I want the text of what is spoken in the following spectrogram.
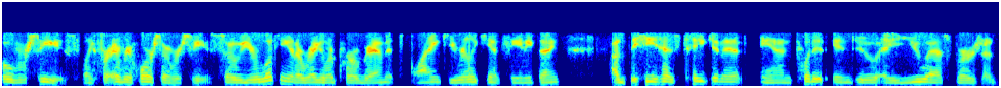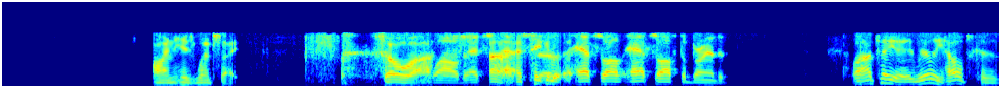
overseas, like for every horse overseas. So you're looking at a regular program; it's blank. You really can't see anything uh, he has taken it and put it into a U.S. version on his website. So uh, wow, that's, uh, that's I've taken uh, hats off hats off to Brandon. Well, I'll tell you, it really helps because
